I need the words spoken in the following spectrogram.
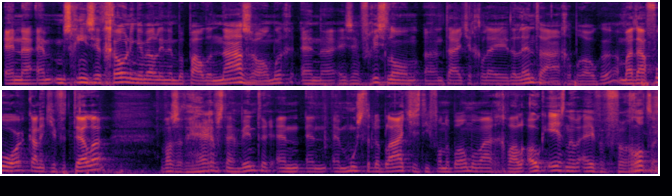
En, eh, en misschien zit Groningen wel in een bepaalde nazomer. En eh, is in Friesland een tijdje geleden de lente aangebroken. Maar daarvoor, kan ik je vertellen, was het herfst en winter. En, en, en moesten de blaadjes die van de bomen waren gevallen ook eerst nog even verrotten.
